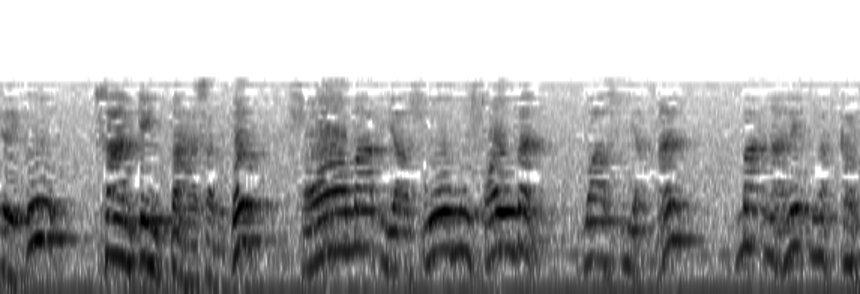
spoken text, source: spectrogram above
yaitu saking bahasa itu soma yasumu sauman wasiyaman maknanya ngeker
